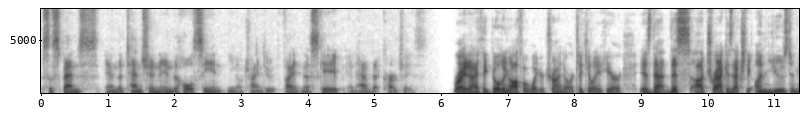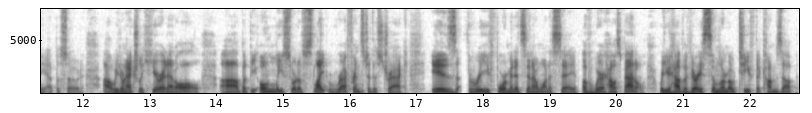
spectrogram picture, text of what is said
suspense and the tension in the whole scene. You know, trying to fight and escape and have that car chase. Right, and I think building off of what you're trying to articulate here is that this uh, track is actually unused in the episode. Uh, we don't actually hear it at all, uh, but the only sort of slight reference to this track is three, four minutes in, I want to say, of Warehouse Battle, where you have a very similar motif that comes up.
